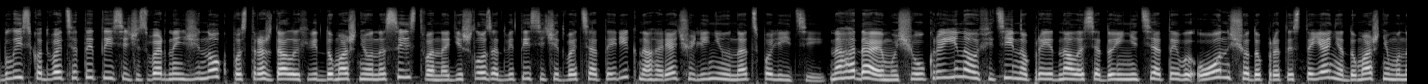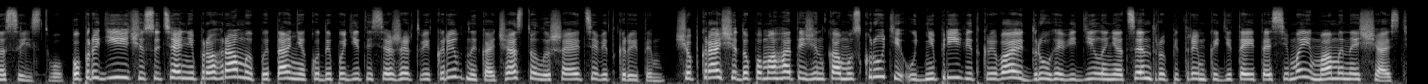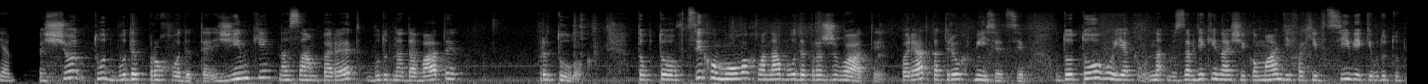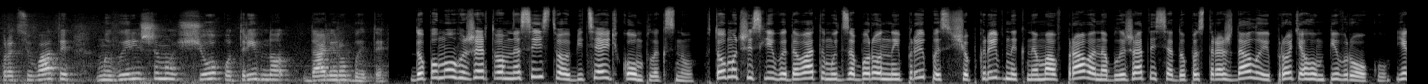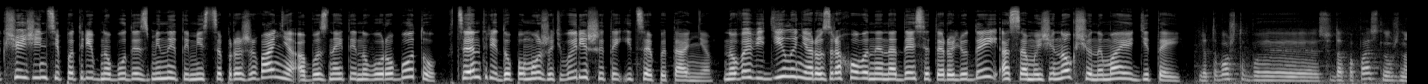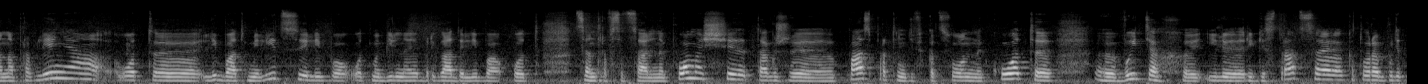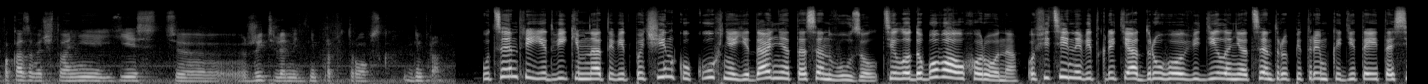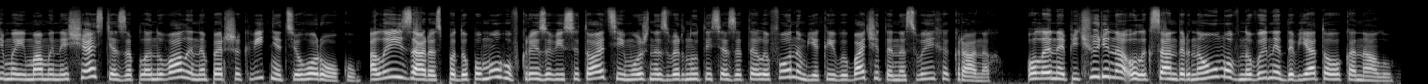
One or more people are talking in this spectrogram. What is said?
Близько 20 тисяч звернень жінок, постраждалих від домашнього насильства, надійшло за 2020 рік на гарячу лінію Нацполіції. Нагадаємо, що Україна офіційно приєдналася до ініціативи ООН щодо протистояння домашньому насильству. Попри діючі соціальні програми, питання, куди подітися жертві кривдника, часто лишається відкритим. Щоб краще допомагати жінкам у скруті, у Дніпрі відкривають друге відділення центру підтримки дітей та сімей Мамине щастя. Що тут буде проходити? Жінки насамперед будуть надавати притулок. Тобто в цих умовах вона буде проживати порядка трьох місяців. До того, як завдяки нашій команді фахівців, які будуть тут працювати, ми вирішимо, що потрібно далі робити. Допомогу жертвам насильства обіцяють комплексну, в тому числі видаватимуть заборонний припис, щоб кривдник не мав права наближатися до постраждалої протягом півроку. Якщо жінці потрібно буде змінити місце проживання або знайти нову роботу, в центрі допоможуть вирішити і це питання. Нове відділення розраховане на 10 людей, а саме жінок, що не мають дітей. Для того, чтобы сюда попасть, нужно направление от, э, либо от милиции, либо от мобильной бригады, либо от центров социальной помощи, также паспорт, идентификационный код, э, вытяг или регистрация, которая будет показывать, что они есть э, жителями Днепропетровска, Днепра. У центрі є дві кімнати відпочинку, кухня, їдальня та санвузол, цілодобова охорона. Офіційне відкриття другого відділення Центру підтримки дітей та сімей Мамине щастя запланували на 1 квітня цього року. Але і зараз по допомогу в кризовій ситуації можна звернутися за телефоном, який ви бачите на своїх екранах. Олена Пічуріна, Олександр Наумов. Новини 9 каналу.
